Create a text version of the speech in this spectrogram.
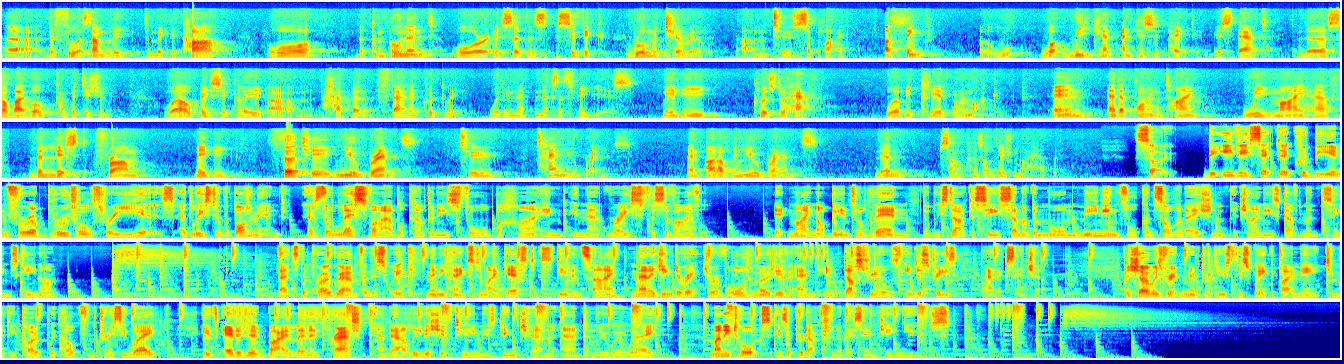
uh, the full assembly to make the car or the component or a certain specific raw material um, to supply. I think uh, w- what we can anticipate is that the survival competition will basically um, happen fairly quickly within the next three years, maybe close to half will be cleared from the market. And at that point in time, we might have the list from maybe 30 new brands to 10 new brands. And out of the new brands, then some consolidation might happen. So, the EV sector could be in for a brutal three years, at least at the bottom end, as the less viable companies fall behind in that race for survival. It might not be until then that we start to see some of the more meaningful consolidation that the Chinese government seems keen on. That's the program for this week. Many thanks to my guest, Steven Cai, Managing Director of Automotive and Industrials Industries at Accenture. The show was written and produced this week by me, Timothy Pope, with help from Tracy Way. It's edited by Leonard Pratt, and our leadership team is Ding Chen and Wei Wei. Money Talks is a production of SMG News.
